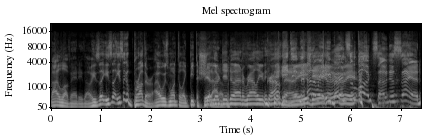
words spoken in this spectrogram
I love Andy though. He's like he's like he's like a brother. I always wanted to like beat the shit out Hitler of did him. know how to rally a crowd. he though. did know how to read. He did. burned some books. I'm just saying.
